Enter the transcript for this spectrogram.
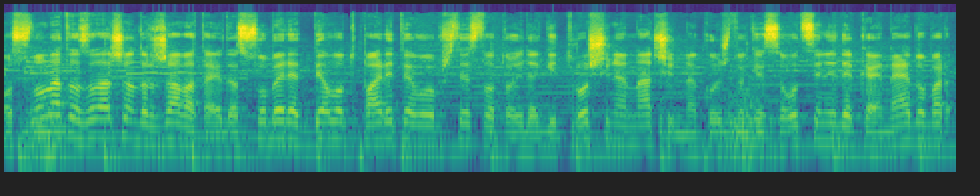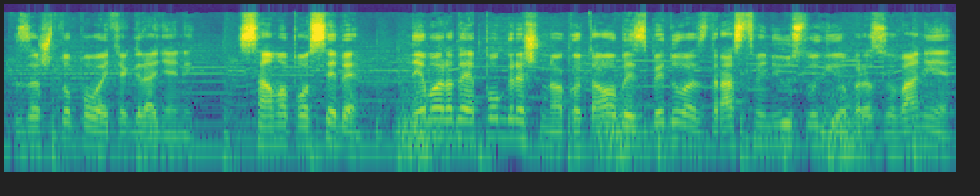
Основната задача на државата е да собере дел од парите во општеството и да ги ги троши на начин на кој што ќе се оцени дека е најдобар за што повеќе граѓани. Само по себе не мора да е погрешно ако таа обезбедува здравствени услуги, образование,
